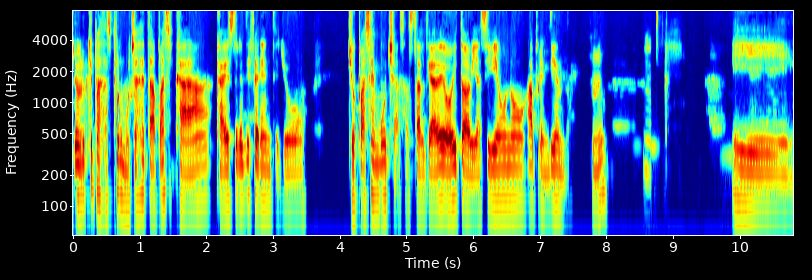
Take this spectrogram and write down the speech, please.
yo creo que pasas por muchas etapas y cada, cada historia es diferente. Yo, yo pasé muchas, hasta el día de hoy todavía sigue uno aprendiendo. Mm. Y,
